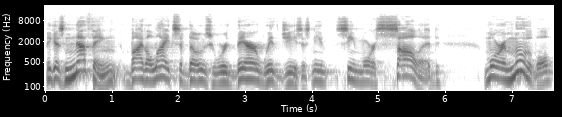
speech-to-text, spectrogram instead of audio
Because nothing by the lights of those who were there with Jesus seemed more solid, more immovable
